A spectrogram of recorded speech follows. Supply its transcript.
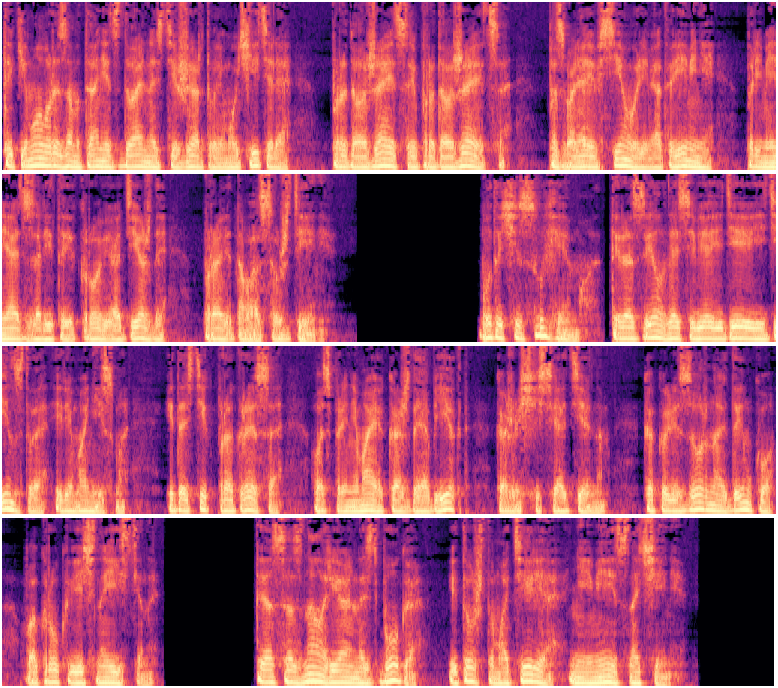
Таким образом, танец дуальности жертвы и мучителя продолжается и продолжается – позволяя всем время от времени примерять залитые кровью одежды праведного осуждения. Будучи суфием, ты развил для себя идею единства или монизма и достиг прогресса, воспринимая каждый объект, кажущийся отдельным, как иллюзорную дымку вокруг вечной истины. Ты осознал реальность Бога и то, что материя не имеет значения.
